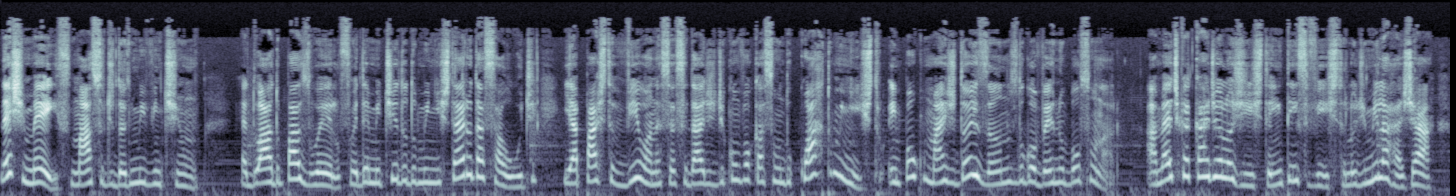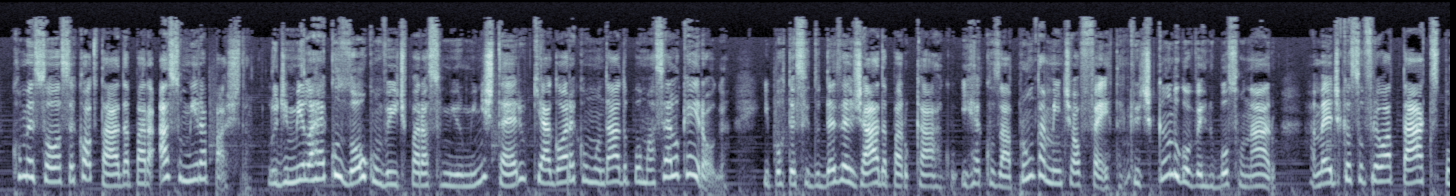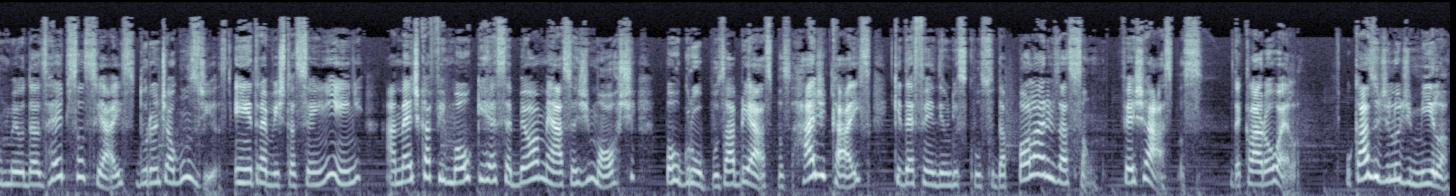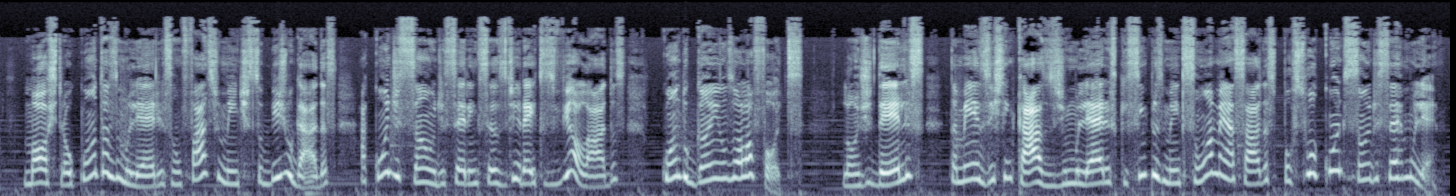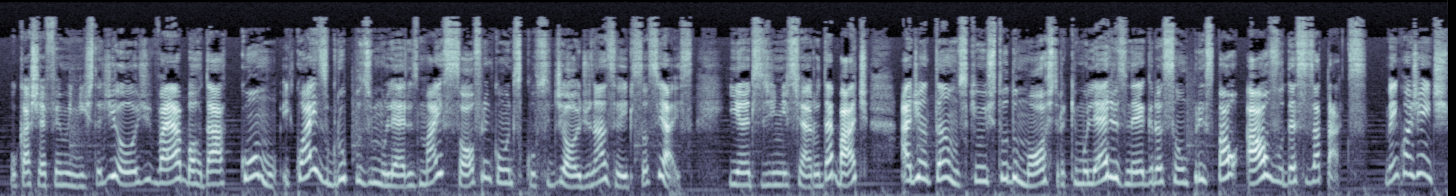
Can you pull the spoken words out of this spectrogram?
Neste mês, março de 2021, Eduardo Pazuello foi demitido do Ministério da Saúde e a pasta viu a necessidade de convocação do quarto ministro em pouco mais de dois anos do governo Bolsonaro. A médica cardiologista e intensivista Ludmila Rajá começou a ser cotada para assumir a pasta. Ludmila recusou o convite para assumir o ministério, que agora é comandado por Marcelo Queiroga, e por ter sido desejada para o cargo e recusar prontamente a oferta, criticando o governo Bolsonaro, a médica sofreu ataques por meio das redes sociais durante alguns dias. Em entrevista à CNN, a médica afirmou que recebeu ameaças de morte por grupos, aspas, radicais que defendem um discurso da polarização. Fecha aspas declarou ela. O caso de Ludmilla mostra o quanto as mulheres são facilmente subjugadas à condição de serem seus direitos violados quando ganham os holofotes. Longe deles, também existem casos de mulheres que simplesmente são ameaçadas por sua condição de ser mulher. O Cachê Feminista de hoje vai abordar como e quais grupos de mulheres mais sofrem com o discurso de ódio nas redes sociais. E antes de iniciar o debate, adiantamos que um estudo mostra que mulheres negras são o principal alvo desses ataques. Vem com a gente!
